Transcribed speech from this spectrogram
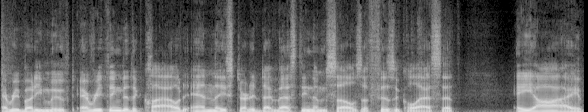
everybody moved everything to the cloud and they started divesting themselves of physical assets. AI,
